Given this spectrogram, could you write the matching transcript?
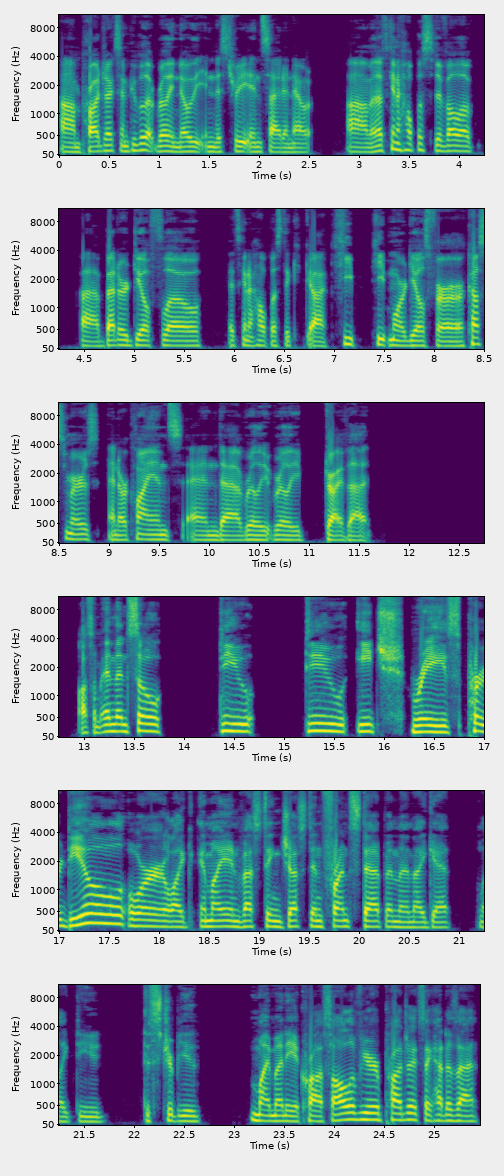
um, projects, and people that really know the industry inside and out. Um, and that's going to help us develop uh, better deal flow. It's going to help us to uh, keep keep more deals for our customers and our clients, and uh, really really drive that. Awesome. And then so do you do each raise per deal or like am I investing just in Frontstep and then I get like do you distribute my money across all of your projects? Like how does that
